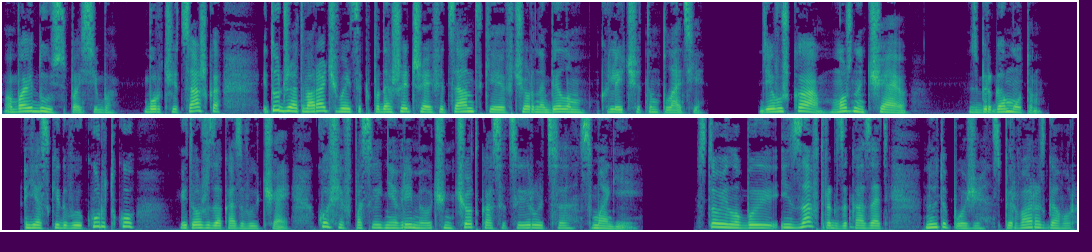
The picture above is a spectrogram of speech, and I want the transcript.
Обойдусь, спасибо». Бурчит Сашка и тут же отворачивается к подошедшей официантке в черно белом клетчатом платье. «Девушка, можно чаю?» «С бергамотом». Я скидываю куртку и тоже заказываю чай. Кофе в последнее время очень четко ассоциируется с магией. Стоило бы и завтрак заказать, но это позже, сперва разговор.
